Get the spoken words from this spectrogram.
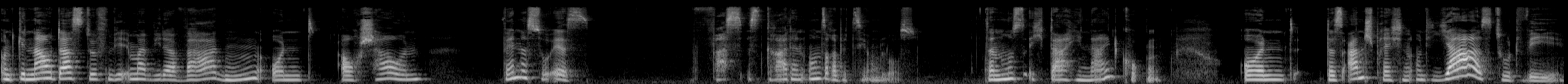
und genau das dürfen wir immer wieder wagen und auch schauen, wenn es so ist, was ist gerade in unserer Beziehung los? Dann muss ich da hineingucken und das ansprechen. Und ja, es tut weh.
